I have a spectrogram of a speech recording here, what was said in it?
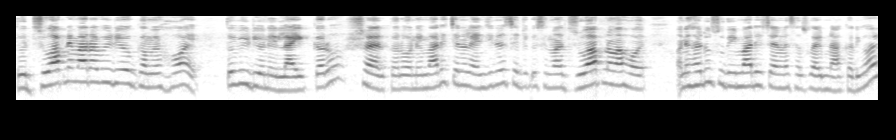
તો જો આપને મારો વીડિયો ગમે હોય, તો વિડીયોને લાઈક કરો, શેર કરો અને મારી ચેનલ એન્જિનિયર્સ એજ્યુકેશનમાં જો આપ નવા હોય અને હજુ સુધી મારી ચેનલને સબસ્ક્રાઈબ ના કરી હોય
